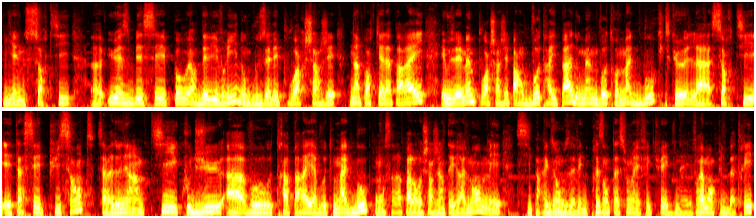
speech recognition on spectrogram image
il y a une sortie USB-C euh, Power Delivery, donc vous allez pouvoir charger n'importe quel appareil, et vous allez même pouvoir charger par exemple votre iPad ou même votre MacBook, puisque la sortie est assez puissante. Ça va donner un petit coup de jus à votre appareil, à votre MacBook. Bon, ça va pas le recharger intégralement, mais si par exemple vous avez une présentation à effectuer et que vous n'avez vraiment plus de batterie,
